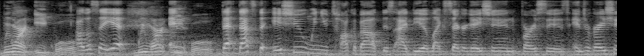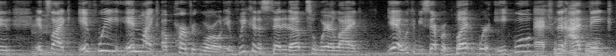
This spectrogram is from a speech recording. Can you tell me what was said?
we weren't equal. I was gonna say yeah. We weren't and equal. That that's the issue when you talk about this idea of like segregation versus integration. Mm-hmm. It's like if we in like a perfect world, if we could have set it up to where like yeah, we could be separate, but we're equal. Actually then I think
